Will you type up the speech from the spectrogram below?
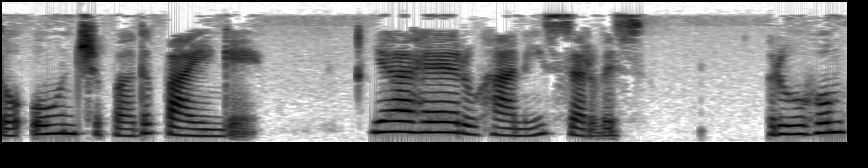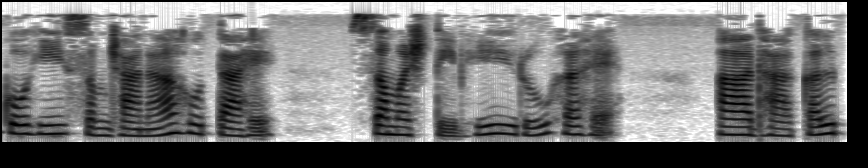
तो ऊंच पद पाएँगे। यह है रूहानी सर्विस। रूहों को ही समझाना होता है। समझती भी रूह है। आधा कल्प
